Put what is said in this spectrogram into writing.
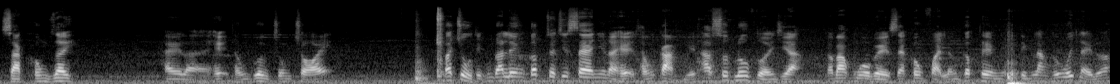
Sạc không dây hay là hệ thống gương chống chói. Bác chủ thì cũng đã lên cấp cho chiếc xe như là hệ thống cảm biến áp suất lốp rồi anh chị ạ các bác mua về sẽ không phải nâng cấp thêm những cái tính năng hữu ích này nữa.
